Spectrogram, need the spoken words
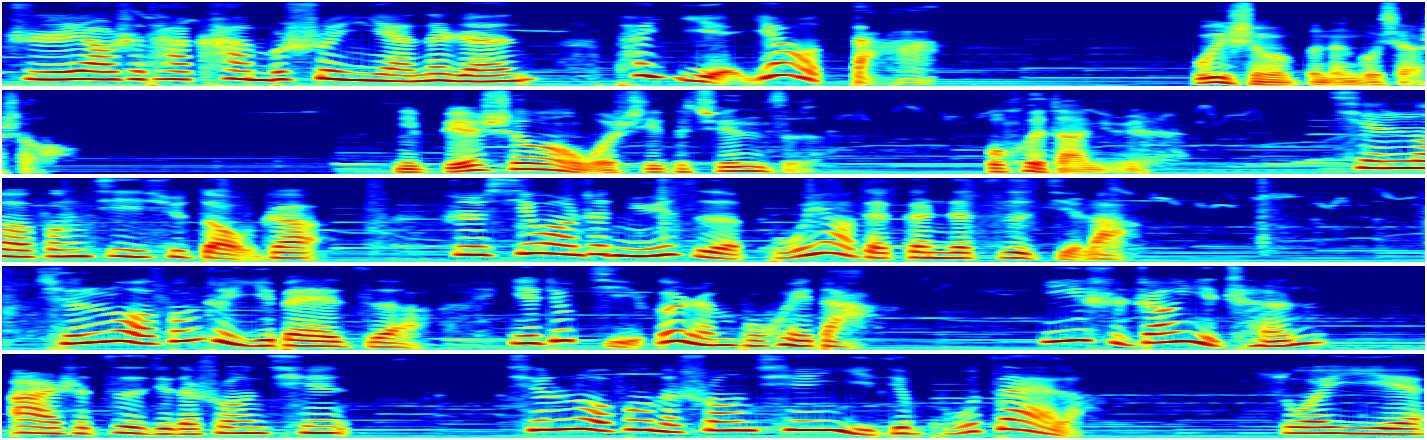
只要是他看不顺眼的人，他也要打。为什么不能够下手？你别奢望我是一个君子，不会打女人。秦洛风继续走着，只希望这女子不要再跟着自己了。秦洛风这一辈子也就几个人不会打，一是张逸晨，二是自己的双亲。秦洛风的双亲已经不在了，所以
